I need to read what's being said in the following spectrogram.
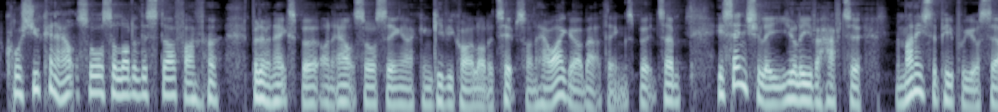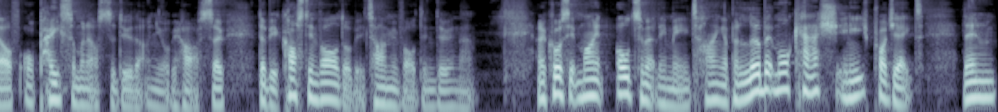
Of course, you can outsource a lot of this stuff. I'm a bit of an expert on outsourcing. I can give you quite a lot of tips on how I go about things. But um, essentially, you'll either have to manage the people yourself or pay someone else to do that on your behalf. So there'll be a cost involved, there'll be time involved in doing that. And of course, it might ultimately mean tying up a little bit more cash in each project than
